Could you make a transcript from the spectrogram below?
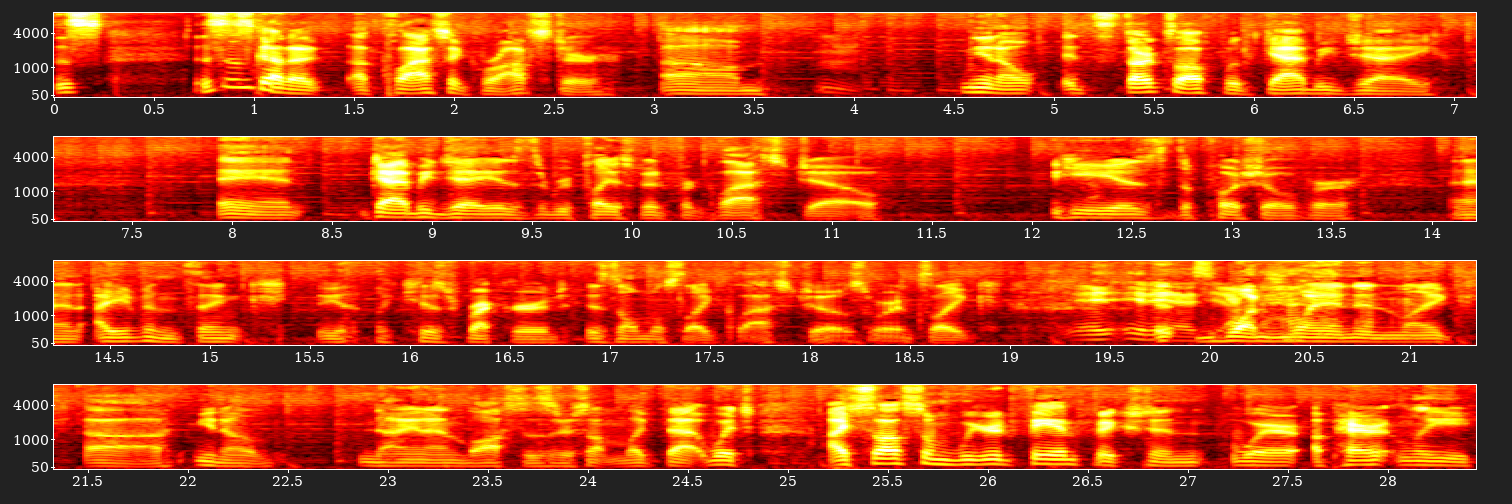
this this has got a, a classic roster. Um, you know, it starts off with Gabby Jay, and Gabby Jay is the replacement for Glass Joe. He is the pushover, and I even think like his record is almost like Glass Joe's, where it's like It, it is. Yeah. one win and like uh you know 99 losses or something like that which i saw some weird fan fiction where apparently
